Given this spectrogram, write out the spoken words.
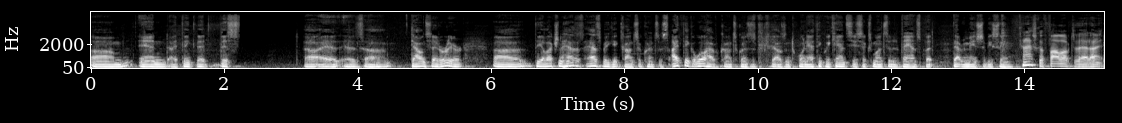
Um, and I think that this, uh, as, uh, Down said earlier, uh, the election has has big consequences. I think it will have consequences for 2020. I think we can see six months in advance, but that remains to be seen. Can I ask a follow up to that?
